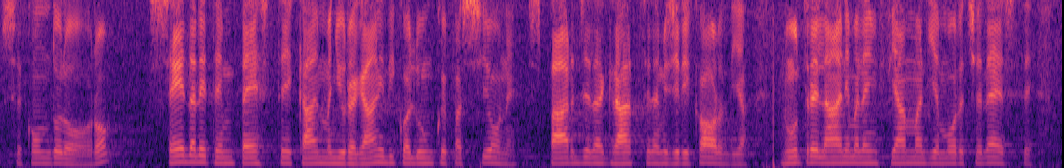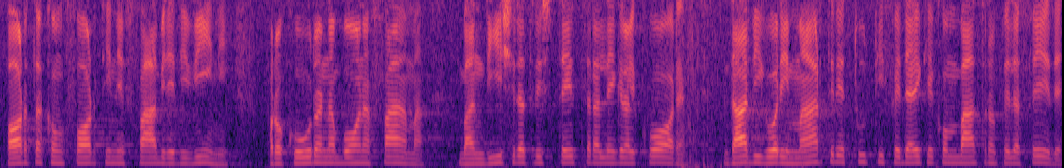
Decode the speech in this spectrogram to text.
secondo loro, seda le tempeste, calma gli uragani di qualunque passione, sparge la grazia e la misericordia, nutre l'anima e la infiamma di amore celeste, porta conforti ineffabili e divini, procura una buona fama, bandisce la tristezza e rallegra il cuore, dà vigore ai martiri e tutti i fedeli che combattono per la fede.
